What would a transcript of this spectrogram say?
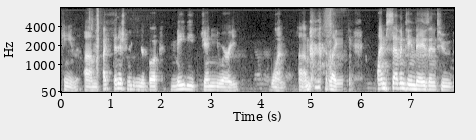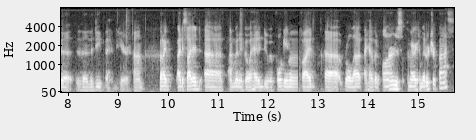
18. Um, I finished reading your book maybe January one. Um, like I'm 17 days into the the, the deep end here. Um, but I, I decided uh, I'm going to go ahead and do a full gamified uh, rollout. I have an honors American literature class,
